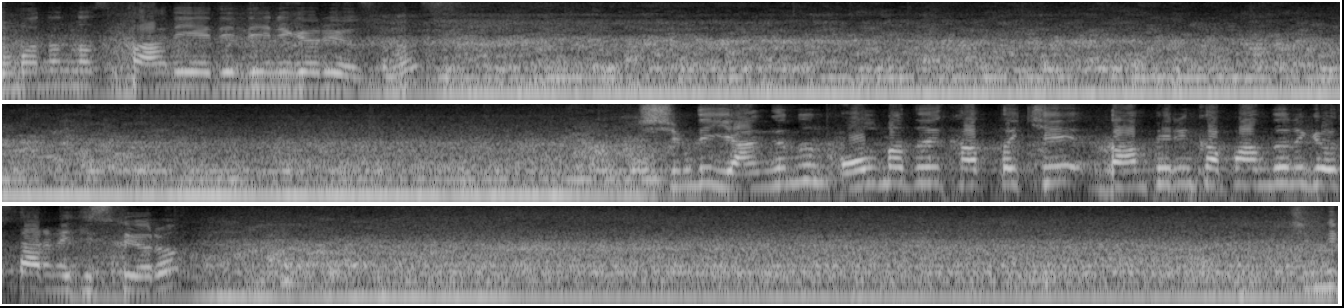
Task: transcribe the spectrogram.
Dumanın nasıl tahliye edildiğini görüyorsunuz. Şimdi yangının olmadığı kattaki damperin kapandığını göstermek istiyorum. Şimdi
